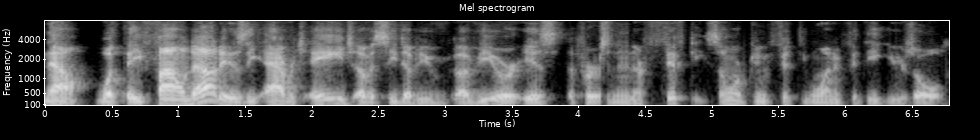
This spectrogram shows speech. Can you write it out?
Now, what they found out is the average age of a CW uh, viewer is a person in their 50s, somewhere between 51 and 58 years old.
